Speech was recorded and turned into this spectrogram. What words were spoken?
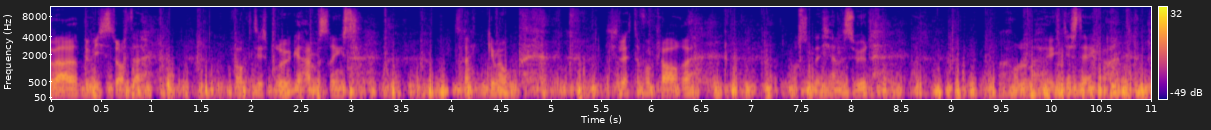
Prøve å være bevisst på at jeg faktisk bruker hamstrings. Trekker meg opp. Ikke lett å forklare hvordan det kjennes ut. Jeg holder meg høyt i steget.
